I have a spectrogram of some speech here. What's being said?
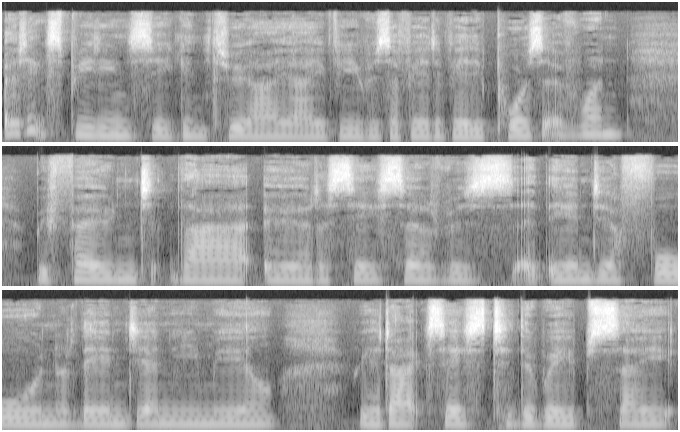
Our experience going through IIV was a very, very positive one. We found that our assessor was at the end of a phone or the end of an email. We had access to the website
